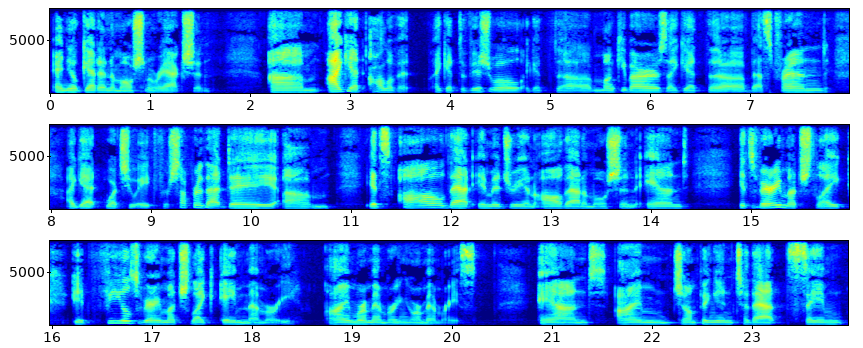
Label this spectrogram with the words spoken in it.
and you'll get an emotional reaction. Um, I get all of it. I get the visual, I get the monkey bars, I get the best friend, I get what you ate for supper that day. Um, it's all that imagery and all that emotion. And it's very much like, it feels very much like a memory. I'm remembering your memories and I'm jumping into that same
